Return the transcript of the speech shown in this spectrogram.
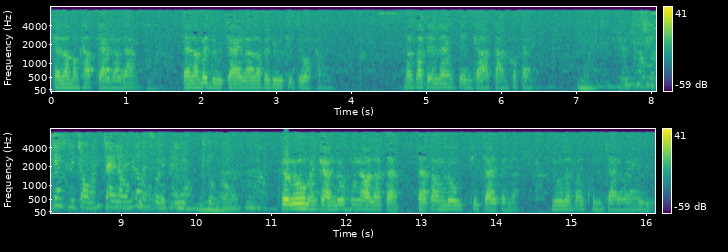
แต่เราบังคับใจเราได้ แต่เราไม่ดูใจเราเราไปดูที่ตัวเขา แล้วก็เต้นแรงเต้นกาตามเข้าไป ชี้แก้คือจอมาที่ใจเราไม่ต้องไปสนใจก็รู้เหมือนกันรู้ข้างนอกแล้วแต่ แต่ต้องรู้ที่ใจเป็นหลักรู้แล้วต้องคุมใจไว้ให้อยู่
